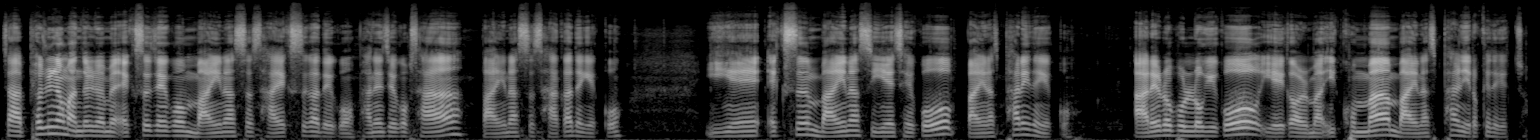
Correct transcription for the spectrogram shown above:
자 표준형 만들려면 x제곱 마이너스 4x가 되고 반의 제곱 4 마이너스 4가 되겠고 2의 x 마이너스 2의 제곱 마이너스 8이 되겠고 아래로 볼록이고 얘가 얼마 2 콤마 마이너스 8 이렇게 되겠죠.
